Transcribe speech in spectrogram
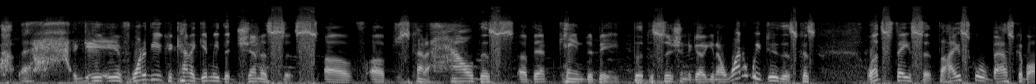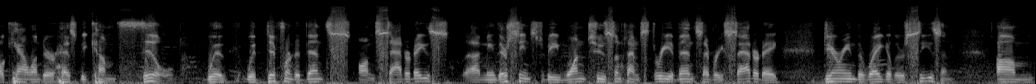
if one of you could kind of give me the genesis of, of just kind of how this event came to be, the decision to go, you know, why don't we do this? Because let's face it, the high school basketball calendar has become filled with with different events on Saturdays. I mean, there seems to be one, two, sometimes three events every Saturday during the regular season. Um,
